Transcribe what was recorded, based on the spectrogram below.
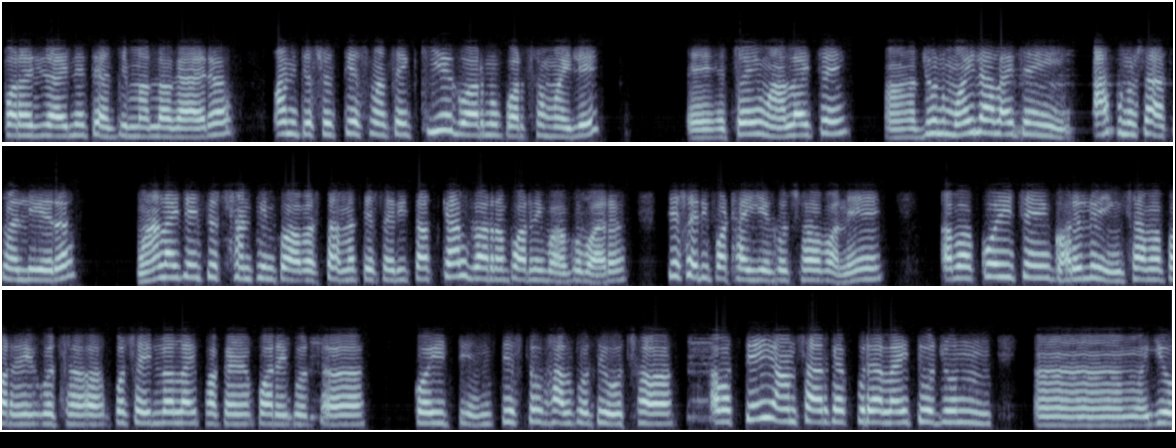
प्रहरीलाई नै त्यहाँ जिम्मा लगाएर अनि त्यसपछि त्यसमा चाहिँ के गर्नुपर्छ मैले चाहिँ उहाँलाई चाहिँ जुन महिलालाई चाहिँ आफ्नो साथमा लिएर उहाँलाई चाहिँ त्यो छानबिनको अवस्थामा त्यसरी तत्काल गर्न पर्ने भएको भएर त्यसरी पठाइएको छ भने अब कोही चाहिँ घरेलु हिंसामा परेको छ कसै ललाइ फकाइमा परेको छ कोही त्यस्तो खालको त्यो छ अब त्यही अनुसारका कुरालाई त्यो जुन यो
